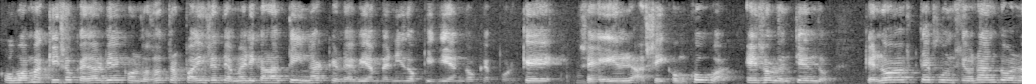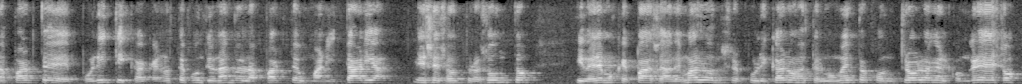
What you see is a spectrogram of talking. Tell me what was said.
Obama quiso quedar bien con los otros países de América Latina que le habían venido pidiendo que por qué seguir así con Cuba. Eso lo entiendo. Que no esté funcionando en la parte política, que no esté funcionando en la parte humanitaria, ese es otro asunto y veremos qué pasa. Además, los republicanos hasta el momento controlan el Congreso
